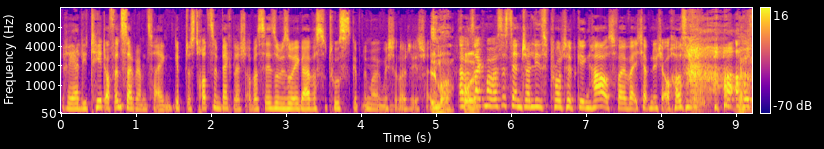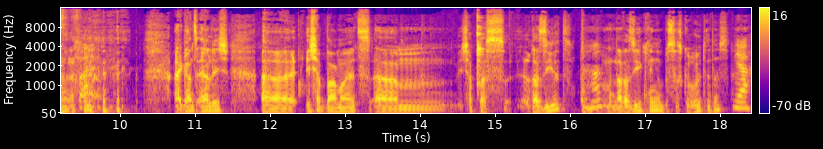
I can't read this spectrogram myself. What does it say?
Realität auf Instagram zeigen, gibt es trotzdem Backlash. Aber es ist ja sowieso egal, was du tust. Es gibt immer irgendwelche Leute, die es scheiße. Immer, Aber voll. sag mal, was ist denn Jalis Pro-Tipp gegen Haarausfall? Weil ich habe nämlich auch Haarausfall. Äh, ganz ehrlich, äh, ich habe damals, ähm, ich habe das rasiert mit einer Rasierklinge, bis das gerötet ist. Ja.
